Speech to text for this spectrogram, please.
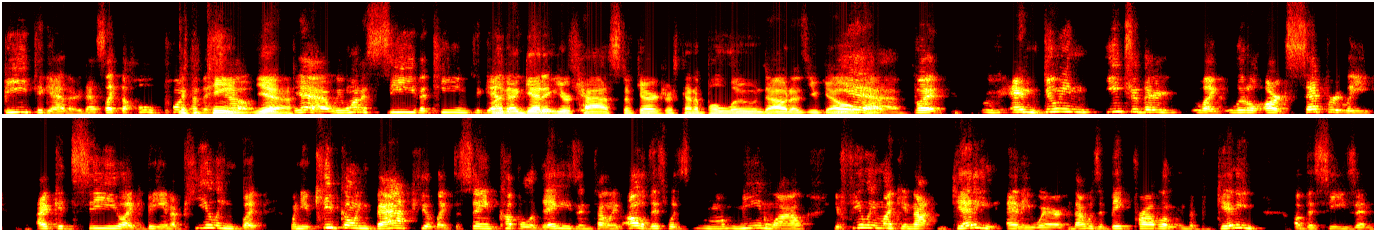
be together. That's like the whole point of the team show. yeah Yeah, we want to see the team together. like i get it your cast of characters kind of ballooned out as you go but- Yeah, but and doing each of their like little arcs separately, I could see like being appealing, but when you keep going back to like the same couple of days and telling, oh, this was m- meanwhile, you're feeling like you're not getting anywhere. And that was a big problem in the beginning of the season,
